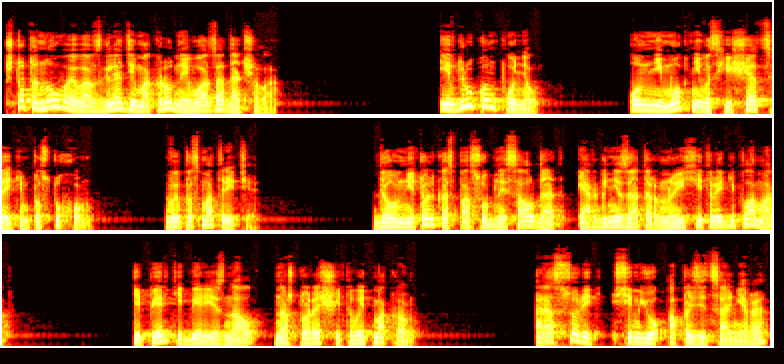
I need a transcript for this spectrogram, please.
Что-то новое во взгляде Макрона его озадачило. И вдруг он понял. Он не мог не восхищаться этим пастухом. Вы посмотрите. Да он не только способный солдат и организатор, но и хитрый дипломат. Теперь Тиберий знал, на что рассчитывает Макрон. Рассорить семью оппозиционера,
